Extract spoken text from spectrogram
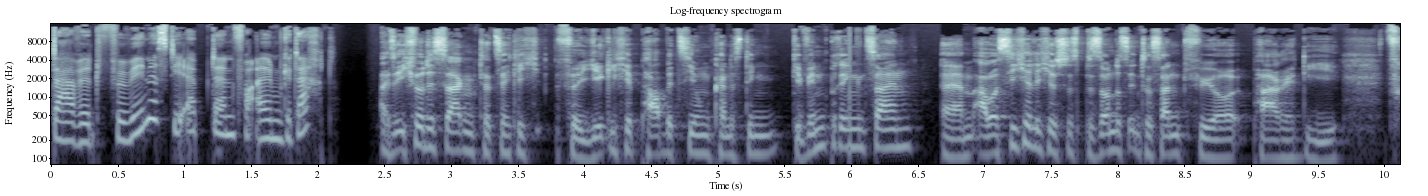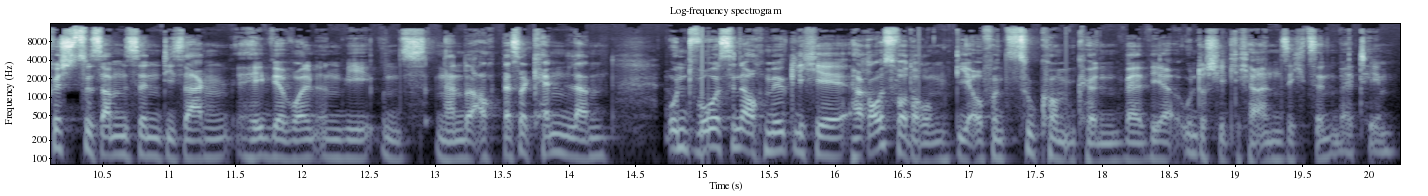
David, für wen ist die App denn vor allem gedacht? Also ich würde sagen, tatsächlich für jegliche Paarbeziehung kann das Ding gewinnbringend sein. Ähm, aber sicherlich ist es besonders interessant für Paare, die frisch zusammen sind, die sagen, hey, wir wollen irgendwie uns einander auch besser kennenlernen. Und wo sind auch mögliche Herausforderungen, die auf uns zukommen können, weil wir unterschiedlicher Ansicht sind bei Themen.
